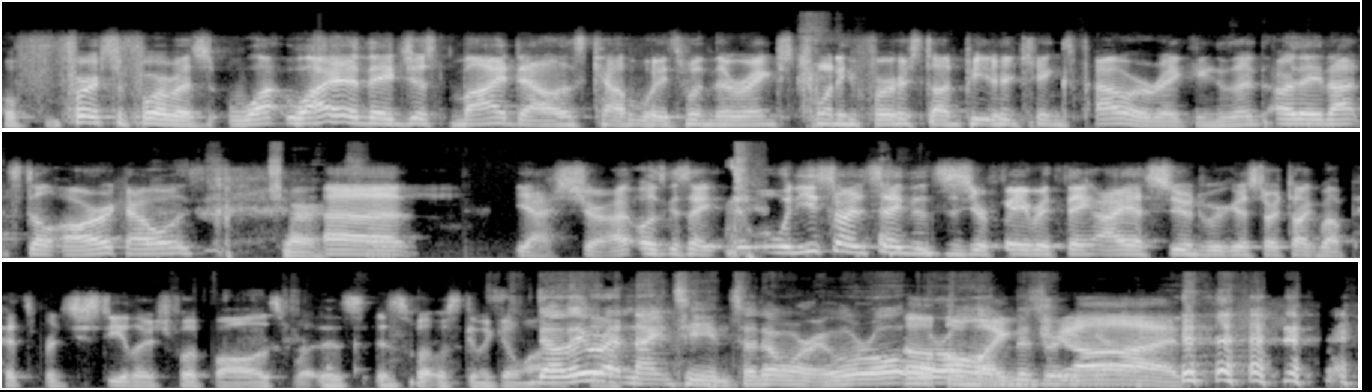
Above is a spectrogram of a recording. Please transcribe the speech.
Well, first and foremost, why, why are they just my Dallas Cowboys when they're ranked 21st on Peter King's power rankings? Are, are they not still our Cowboys? Sure. Uh, yeah, sure. I was gonna say when you started saying this is your favorite thing, I assumed we were gonna start talking about Pittsburgh Steelers football. Is what is, is what was gonna go on. no, they were at 19, so don't worry. We're all Oh we're all my God.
